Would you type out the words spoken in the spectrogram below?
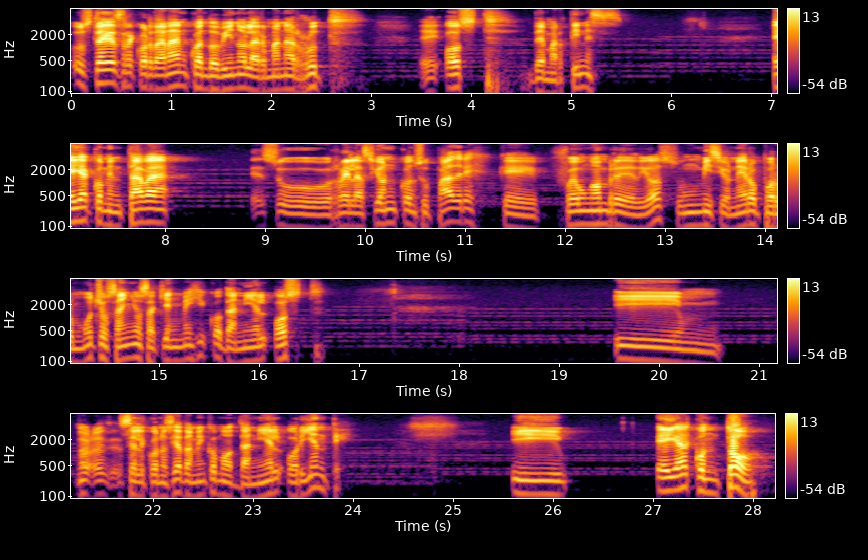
Ustedes recordarán cuando vino la hermana Ruth eh, Ost de Martínez. Ella comentaba eh, su relación con su padre, que fue un hombre de Dios, un misionero por muchos años aquí en México, Daniel Ost y mm, se le conocía también como Daniel Oriente. Y ella contó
